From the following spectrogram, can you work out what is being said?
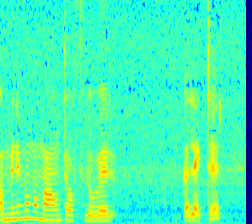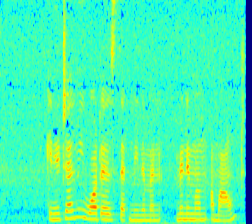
a minimum amount of fluid collected. Can you tell me what is that minimum minimum amount?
